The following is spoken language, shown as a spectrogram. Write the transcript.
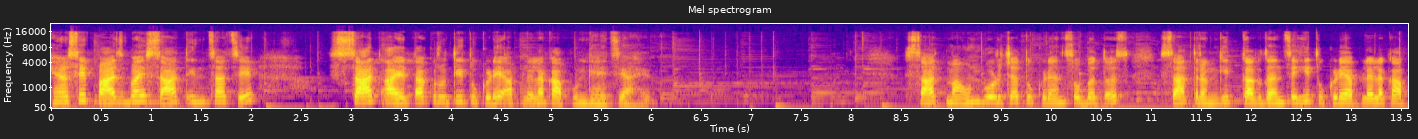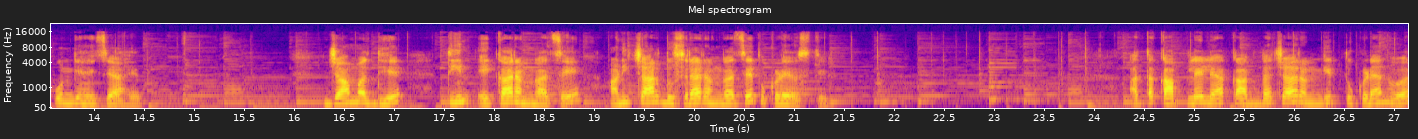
हे असे पाच बाय सात इंचाचे सात आयताकृती तुकडे आपल्याला कापून घ्यायचे आहेत. सात माउंट बोर्डच्या तुकड्यांसोबतच सात रंगीत कागदांचेही तुकडे आपल्याला कापून घ्यायचे आहेत. ज्यामध्ये तीन एका रंगाचे आणि चार दुसऱ्या रंगाचे तुकडे असतील. आता कापलेल्या कागदाच्या रंगीत तुकड्यांवर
